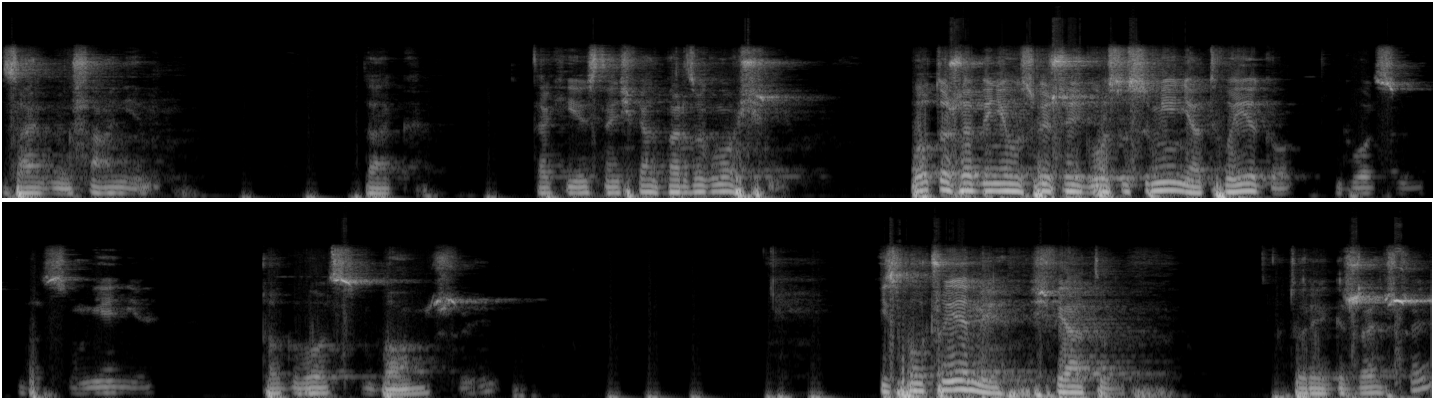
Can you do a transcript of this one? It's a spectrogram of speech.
zagłuszaniem. Tak, taki jest ten świat bardzo głośny. Po to, żeby nie usłyszeć głosu sumienia Twojego, głosu, bo sumienie to głos Boży. I współczujemy światu, który grzeszy,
